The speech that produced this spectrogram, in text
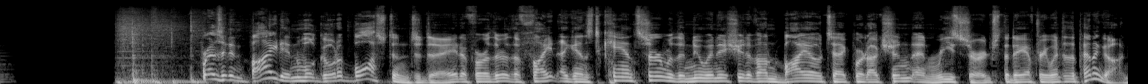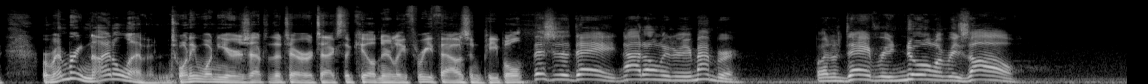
President Biden will go to Boston today to further the fight against cancer with a new initiative on biotech production and research the day after he went to the Pentagon. Remembering 9 11, 21 years after the terror attacks that killed nearly 3,000 people. This is a day not only to remember, but a day of renewal and resolve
